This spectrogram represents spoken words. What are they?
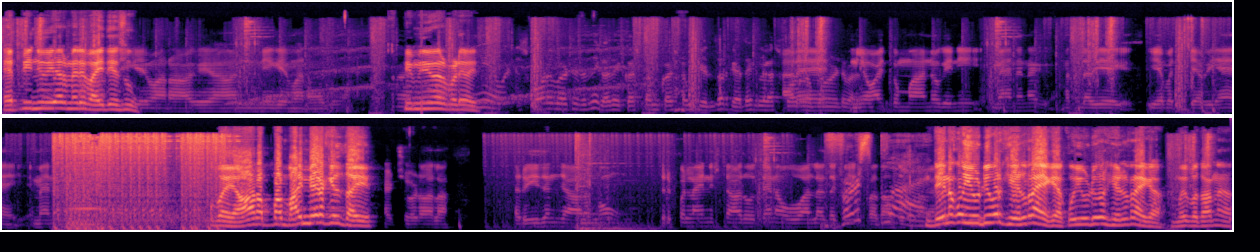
हैप्पी न्यू ईयर मेरे भाई देसू। गेमर आ गया अन्नी गेमर आ गया। हैप्पी न्यू ईयर बड़े भाई। स्क्वाड में बैठे रहते कहते कस्टम कस्टम खेलता और कहते कि स्क्वाड अरे अपोनेंट नहीं भाई तुम मानोगे नहीं मैंने ना मतलब ये ये बच्चे अभी हैं मैंने ना भाई यार अब भाई मेरा किल था ये। हेडशॉट वाला। रीजन जा रहा हूँ। ट्रिपल नाइन स्टार होते हैं ना वो वाला तक blood. देना कोई यूट्यूबर खेल रहा है क्या? कोई यूट्यूबर खेल रहा है क्या? मुझे बताना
